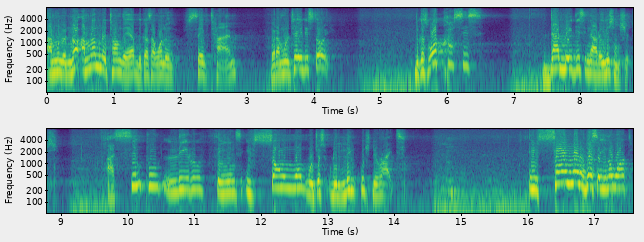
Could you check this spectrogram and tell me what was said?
I'm, to not, I'm not going to turn there because I want to save time, but I'm going to tell you this story. Because what causes damages in our relationships are simple little things if someone would just relinquish the right. If someone would just say, you know what?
